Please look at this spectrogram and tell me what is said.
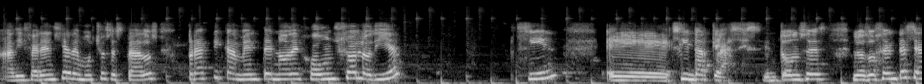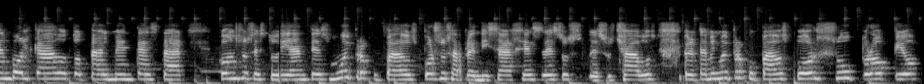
a diferencia de muchos estados, prácticamente no dejó un solo día sin, eh, sin dar clases. Entonces, los docentes se han volcado totalmente a estar con sus estudiantes muy preocupados por sus aprendizajes de sus, de sus chavos, pero también muy preocupados por su propio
